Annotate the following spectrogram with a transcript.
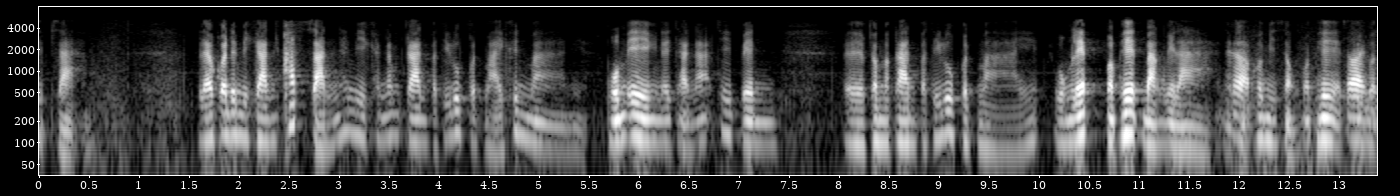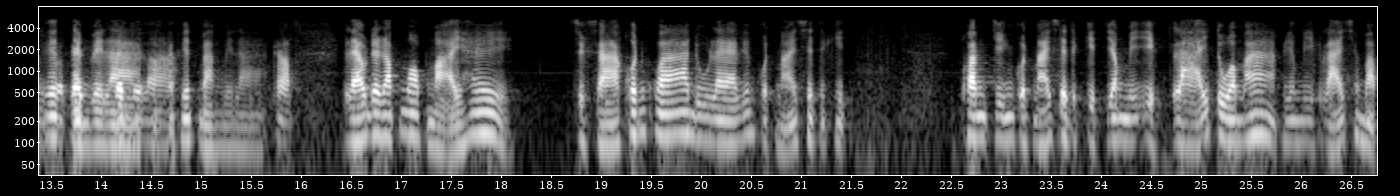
2553 แล้วก็ได้มีการคัดสรรให้มีคณะกรรมการปฏิรูปกฎหมายขึ้นมาเนี่ยผมเองในฐานะที่เป็นเอ่อกรรมการปฏิรูปกฎหมาย วงเล็บประเภทบางเวลานะคครัรับบเขามีสองประเภทใช่ประเภทมีประเภทเต็มเวลาเต็มเวลากับประเภทบางเวลาครับ แล้วได้รับมอบหมายให้ศึกษาค้นคว้าดูแลเรื่องกฎหมายเศรษฐกิจ ความจริงกฎหมายเศรษฐกิจยังมีอีกหลายตัวมาก ยังมีอีกหลายฉบับ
